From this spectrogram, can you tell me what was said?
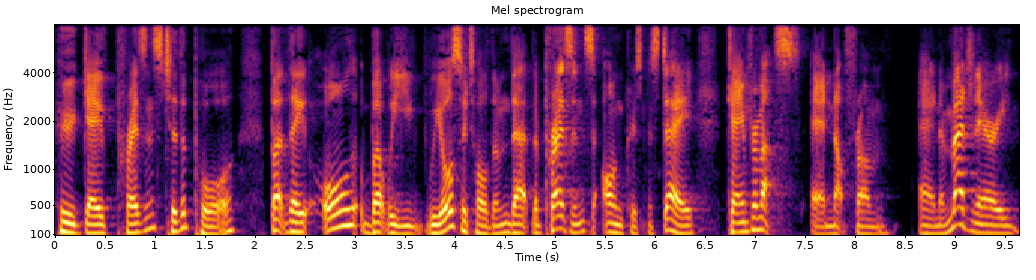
who gave presents to the poor, but they all but we we also told them that the presents on Christmas Day came from us and not from an imaginary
